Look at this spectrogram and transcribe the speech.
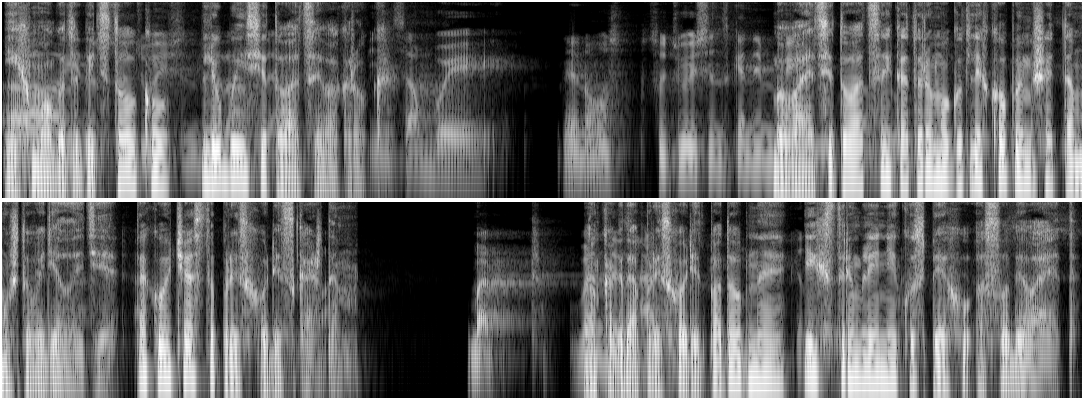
Их могут сбить с толку любые ситуации вокруг. Бывают ситуации, которые могут легко помешать тому, что вы делаете. Такое часто происходит с каждым. Но когда происходит подобное, их стремление к успеху ослабевает.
